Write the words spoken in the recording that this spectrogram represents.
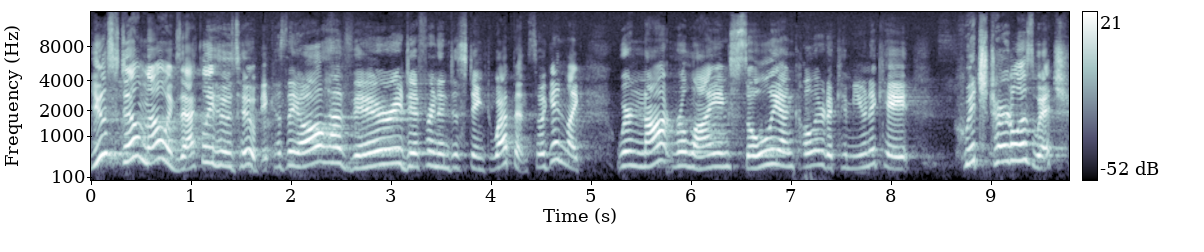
you still know exactly who's who because they all have very different and distinct weapons. So again, like we're not relying solely on color to communicate which turtle is which,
